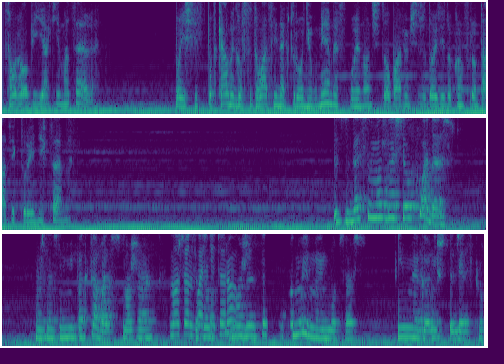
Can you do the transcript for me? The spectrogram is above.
co robi i jakie ma cele. Bo jeśli spotkamy go w sytuacji, na którą nie umiemy wpłynąć, to obawiam się, że dojdzie do konfrontacji, której nie chcemy. Z Wesem można się układać. Można z nimi paktować. Może, Może on właśnie to robi. może zaproponujmy mu coś innego niż to dziecko.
